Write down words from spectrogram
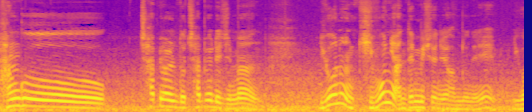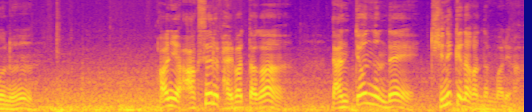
하, 한국 차별도 차별이지만 이거는 기본이 안 된 미션이에요 감독님. 이거는. 아니 악셀을 밟았다가 난 뛰었는데 뒤늦게 나간단 말이야.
